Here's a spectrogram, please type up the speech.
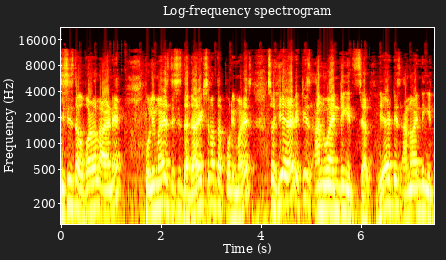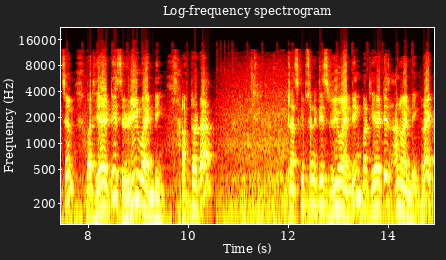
this is the overall RNA polymerase this is the direction of the polymerase. So here it is unwinding itself. Here it is unwinding itself but here it is rewinding. After the transcription it is rewinding but here it is unwinding right?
